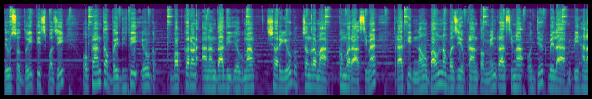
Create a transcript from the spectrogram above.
दिउँसो दुई तिस बजे उपरान्त वैद्युति योग बपकरण आनन्दादि योगमा क्षर योग चन्द्रमा कुम्भ राशिमा राति नौ बाहन्न बजे उपरान्त मेन राशिमा उद्योग बेला बिहान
